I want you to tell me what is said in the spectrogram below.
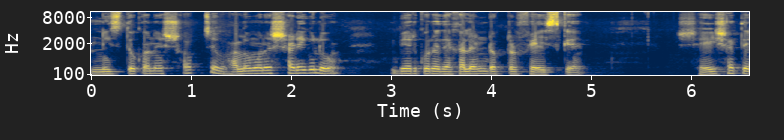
নিজ দোকানের সবচেয়ে ভালো মানের শাড়িগুলো বের করে দেখালেন ডক্টর ফেইসকে সেই সাথে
